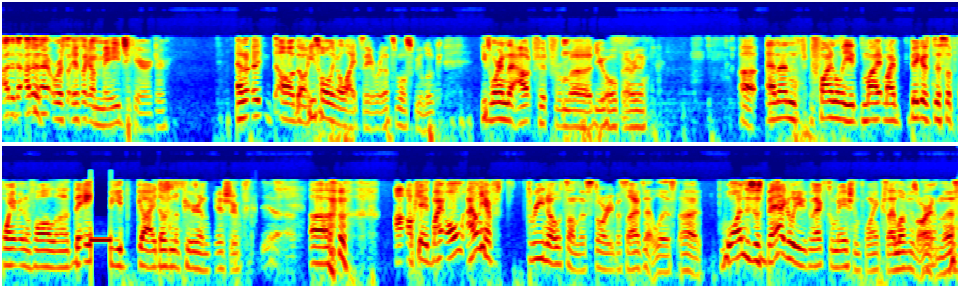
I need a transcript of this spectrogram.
either, that- either that or it's, it's like a mage character. And uh, oh no, he's holding a lightsaber. That's supposed to be Luke. He's wearing the outfit from uh, New Hope and everything. Uh, and then finally, my my biggest disappointment of all, uh, the A guy doesn't appear in the issue. Yeah. Uh, uh, okay, my own. I only have three notes on this story besides that list. Uh, one is just Bagley with an exclamation point because I love his art in this.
